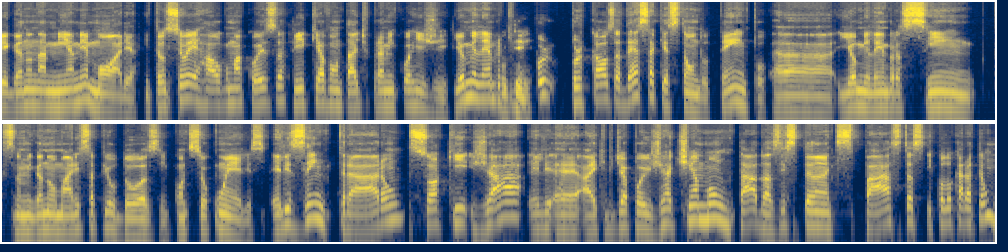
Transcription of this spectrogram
pegando na minha memória. Então, se eu errar alguma coisa, fique à vontade para me corrigir. E eu me lembro okay. que por, por causa dessa questão do tempo, uh, e eu me lembro assim, se não me engano, o Marista Pio 12, aconteceu com eles. Eles entraram, só que já ele, é, a equipe de apoio já tinha montado as estantes, pastas e colocaram até um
